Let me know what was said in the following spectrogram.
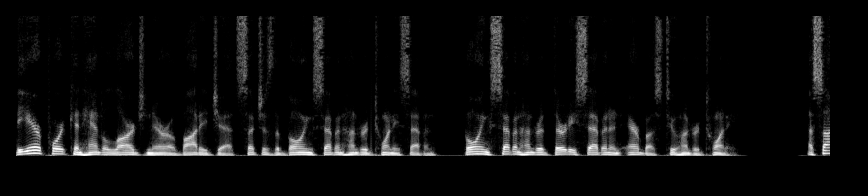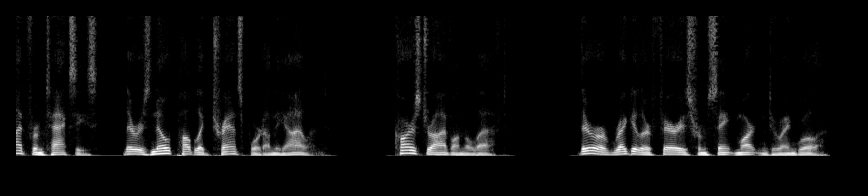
The airport can handle large narrow body jets such as the Boeing 727, Boeing 737, and Airbus 220. Aside from taxis, there is no public transport on the island. Cars drive on the left. There are regular ferries from St. Martin to Anguilla.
